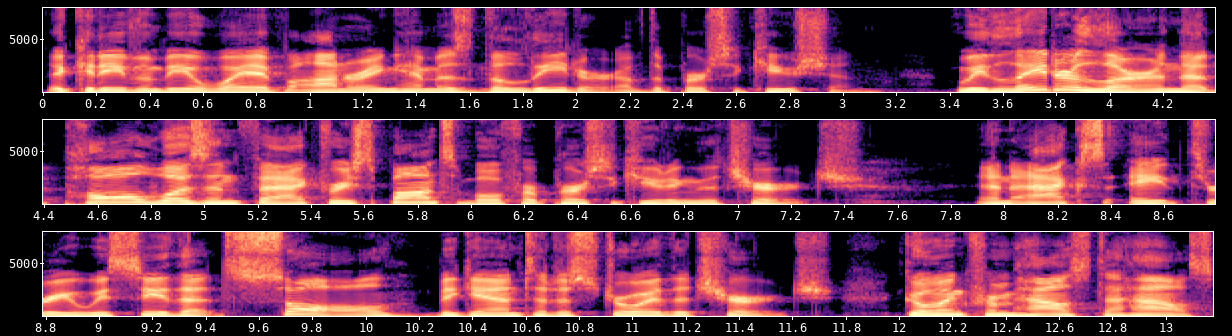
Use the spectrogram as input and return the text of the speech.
It could even be a way of honoring him as the leader of the persecution. We later learn that Paul was in fact responsible for persecuting the church. In Acts 8:3 we see that Saul began to destroy the church. Going from house to house,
